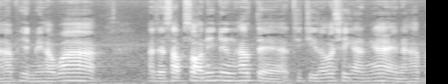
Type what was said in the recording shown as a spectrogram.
นะครับ เห็นไหมครับว่าอาจจะซับซ้อนนิดนึงครับ แต่จริงๆแล้วก็ใช้งานง่ายนะครับ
